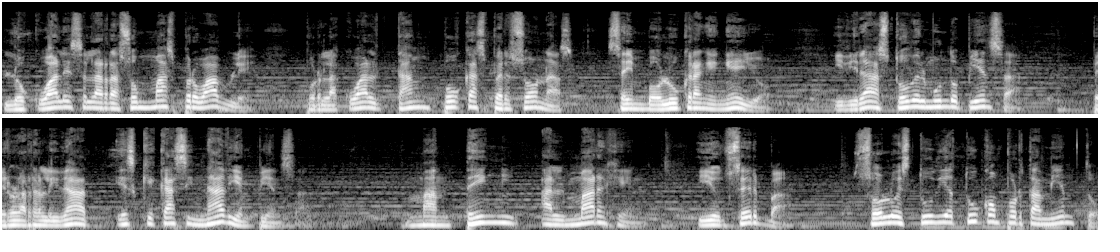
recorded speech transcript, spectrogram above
lo cual es la razón más probable por la cual tan pocas personas se involucran en ello. Y dirás, todo el mundo piensa, pero la realidad es que casi nadie piensa. Mantén al margen y observa, solo estudia tu comportamiento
